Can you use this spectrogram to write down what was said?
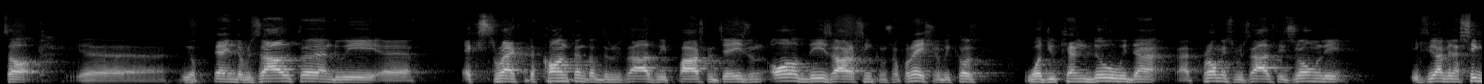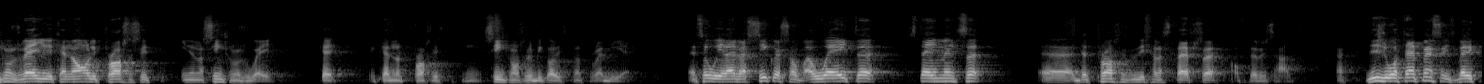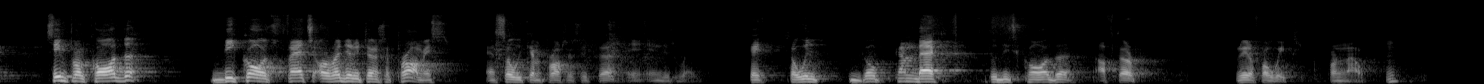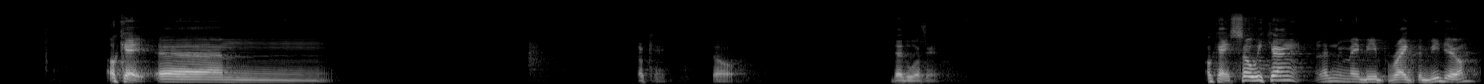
So uh, we obtain the result uh, and we uh, extract the content of the result, we parse the JSON. All of these are asynchronous operations because what you can do with a, a promise result is only if you have an asynchronous value, you can only process it in an asynchronous way. Okay, you cannot process it synchronously because it's not ready yet. And so we have a sequence of await uh, statements uh, that process the different steps uh, of the result. This is what happens. It's very simple code because fetch already returns a promise, and so we can process it in, in, this way. Okay, so we'll go come back to this code after three or four weeks from now. Hmm? Okay. Um, okay. So that was it. Okay, so we can, let me maybe break the video.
